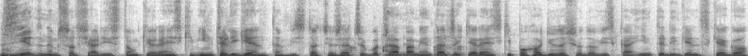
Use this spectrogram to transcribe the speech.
z jednym socjalistą kiereńskim, inteligentem w istocie rzeczy, bo trzeba pamiętać, że Kiereński pochodził ze środowiska inteligenckiego.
